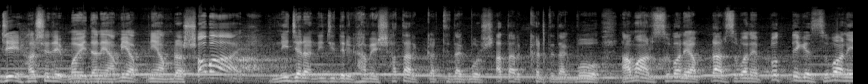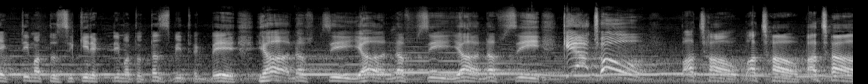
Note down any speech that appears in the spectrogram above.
যে হাসের ময়দানে আমি, আপনি, আমরা সবাই নিজেরা নিজেদের ঘামে সাঁতার কাটতে থাকব, সাঁতার কাটতে থাকব। আমার সুবানে আপনার সুবানে প্রত্যেকের সুবানে একটি মাত্র সিকির একটি মাত্র তসবি থাকবে। ইয়া নফসি ইয়া নফসি ইয়া নফসি। কে আছো? পাছাও পাছাও পাছাও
